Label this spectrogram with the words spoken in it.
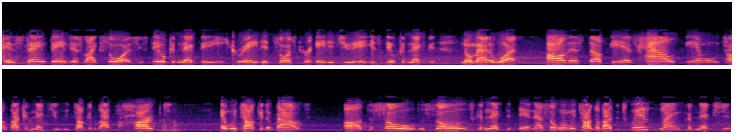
And same thing, just like Source, you're still connected. He created, Source created you, and you're still connected, no matter what all this stuff is housed in when we talk about connection, we're talking about the heart and we're talking about uh, the soul. The soul is connected there. Now, so when we talk about the twin flame connection,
